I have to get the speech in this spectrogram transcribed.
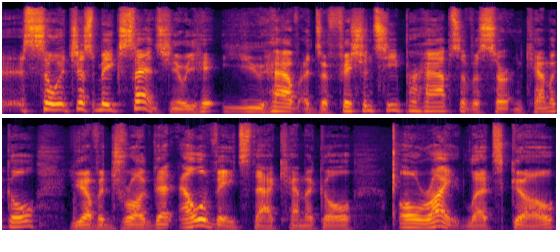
uh, so it just makes sense you know you, you have a deficiency perhaps of a certain chemical you have a drug that elevates that chemical all right let's go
